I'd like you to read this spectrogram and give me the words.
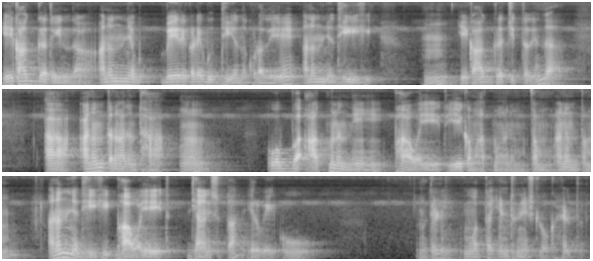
ಏಕಾಗ್ರತೆಯಿಂದ ಅನನ್ಯ ಬೇರೆ ಕಡೆ ಬುದ್ಧಿಯನ್ನು ಕೊಡದೆ ಅನನ್ಯಧೀಹಿ ಏಕಾಗ್ರ ಚಿತ್ತದಿಂದ ಆ ಅನಂತನಾದಂತಹ ಒಬ್ಬ ಆತ್ಮನನ್ನೇ ಭಾವಯೇತ್, ಏಕಮಾತ್ಮಾನಂ ತಂ ಅನಂತಂ ಅನನ್ಯಧೀಹಿ ಭಾವಯೇತ್. ಧ್ಯಾನಿಸುತ್ತಾ ಇರಬೇಕು. ಅಂಥೇಳಿ ಮೂವತ್ತ ಎಂಟನೇ ಶ್ಲೋಕ ಹೇಳ್ತದೆ.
